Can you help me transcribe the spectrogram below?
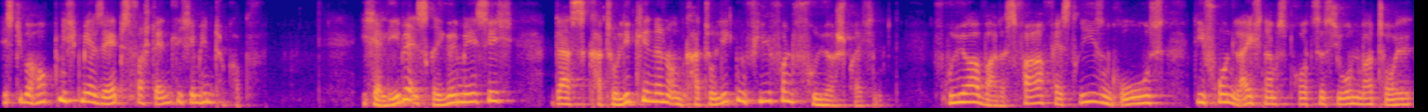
ist überhaupt nicht mehr selbstverständlich im Hinterkopf. Ich erlebe es regelmäßig, dass Katholikinnen und Katholiken viel von früher sprechen. Früher war das Pfarrfest riesengroß, die Fronleichnamsprozession war toll,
